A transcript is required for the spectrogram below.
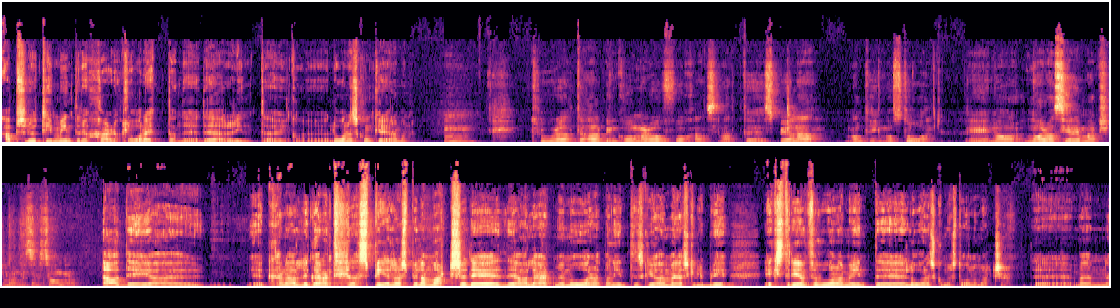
absolut Tim är inte den självklara ettan. Det, det är det inte. Lorenz konkurrerar man. Mm. Tror du att Albin kommer att få chansen att eh, spela någonting och stå i några av seriematcherna under säsongen? Ja, det jag, jag kan aldrig garantera spelare spela matcher. Det, det har jag lärt mig med åren att man inte ska göra. Men jag skulle bli extremt förvånad om inte Lorenz kommer stå några matcher. Det, men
